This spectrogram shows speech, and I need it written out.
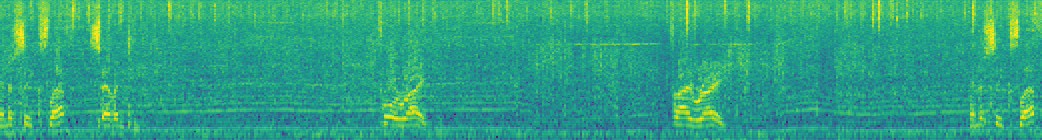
And a six left, 70. Four right. Five right. And a six left,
